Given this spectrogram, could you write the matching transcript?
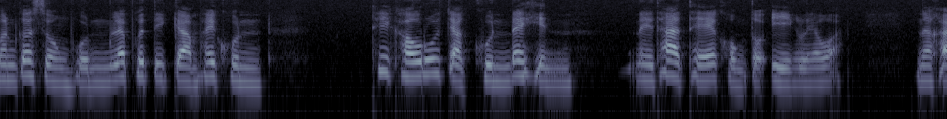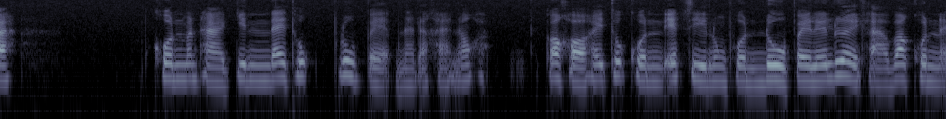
มันก็ส่งผลและพฤติกรรมให้คนที่เขารู้จักคุณได้เห็นในท่าแท้ของตัวเองแล้วอะนะคะ คนมันหากินได้ทุกรูปแบบนะนะคะเนาะ ก็ขอให้ทุกคน FC ลุงพลดูไปเรื่อยๆค่ะ ว่าคนไหน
